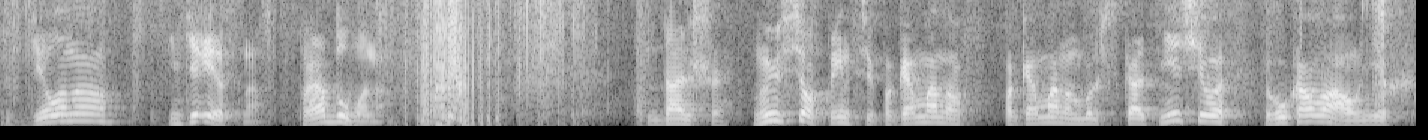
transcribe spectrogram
Сделано интересно, продумано. Дальше. Ну и все, в принципе, по карманам, по карманам больше сказать нечего. Рукава у них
